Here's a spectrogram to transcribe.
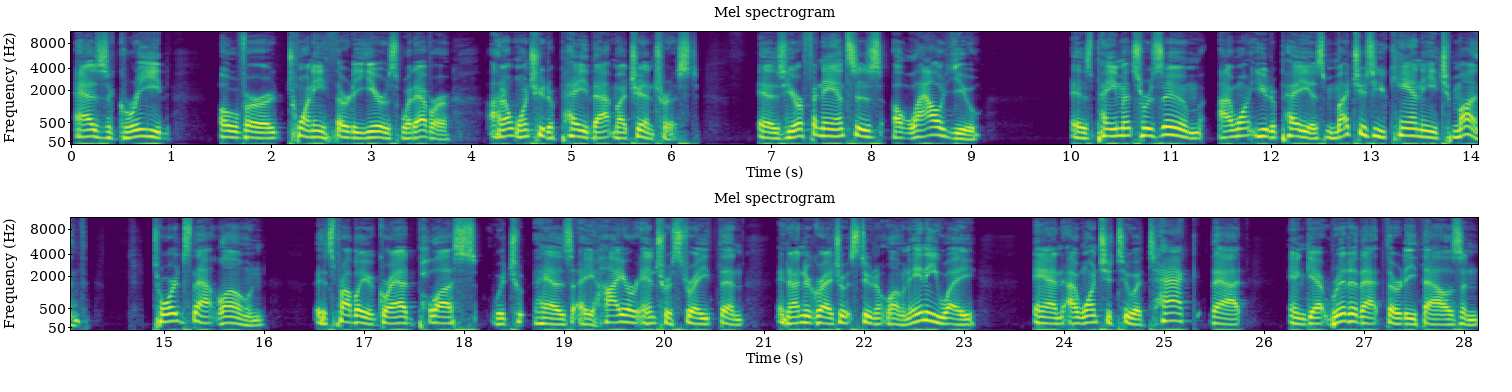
as agreed over 20, 30 years, whatever. I don't want you to pay that much interest. As your finances allow you, as payments resume, I want you to pay as much as you can each month towards that loan. It's probably a grad plus, which has a higher interest rate than an undergraduate student loan anyway. And I want you to attack that and get rid of that 30,000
